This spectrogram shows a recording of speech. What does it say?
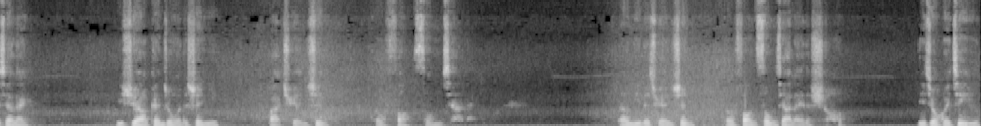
下来，你需要跟着我的声音，把全身都放松下来。当你的全身都放松下来的时候，你就会进入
